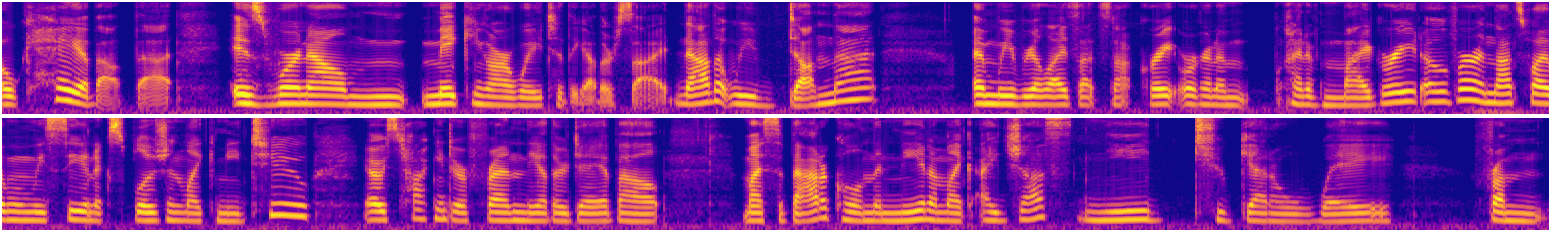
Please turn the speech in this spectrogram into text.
okay about that is we're now m- making our way to the other side. Now that we've done that and we realize that's not great, we're going to kind of migrate over. And that's why when we see an explosion like Me Too, you know, I was talking to a friend the other day about my sabbatical and the need. I'm like, I just need to get away from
